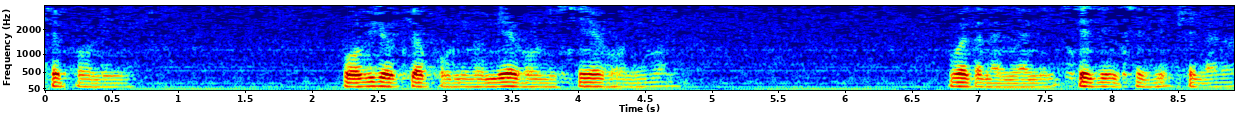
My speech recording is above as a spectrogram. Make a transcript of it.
ဆက်ပုံလေးပေါ်ပြီးတော့ကြောက်ပုံလေးမမြဲပုံလေးဆင်းရဲပုံလေးပေါ့ဝေဒနာဉာဏ်လေးစစ်စစ်စစ်စစ်ဖြစ်လာတာ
